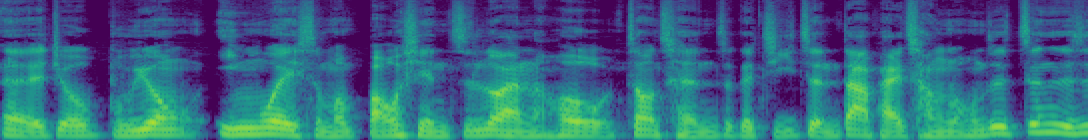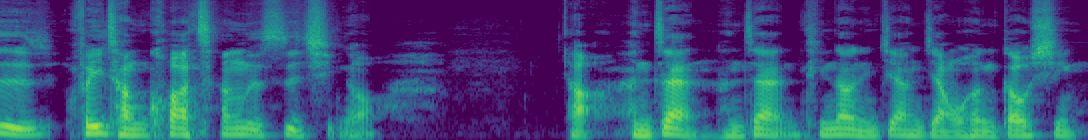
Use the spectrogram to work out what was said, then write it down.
呃，就不用因为什么保险之乱，然后造成这个急诊大排长龙，这真的是非常夸张的事情哦。好，很赞，很赞，听到你这样讲，我很高兴。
